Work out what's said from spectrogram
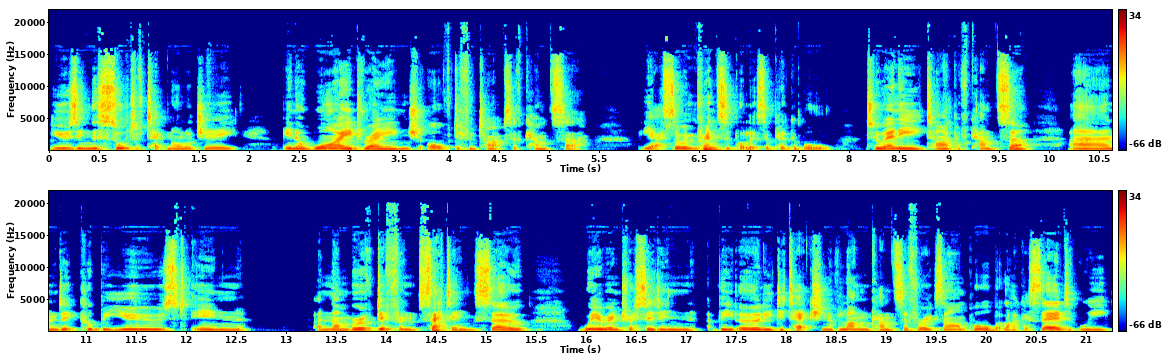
using this sort of technology in a wide range of different types of cancer. Yeah, so in principle, it's applicable to any type of cancer and it could be used in a number of different settings. So, we're interested in the early detection of lung cancer, for example, but like I said, we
